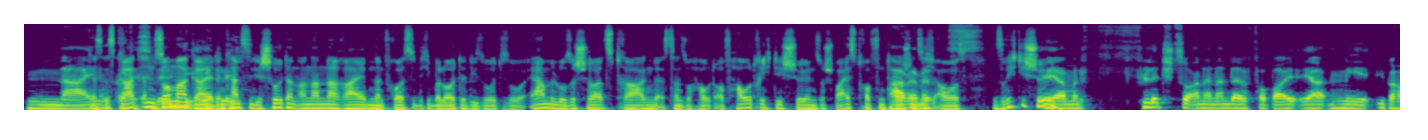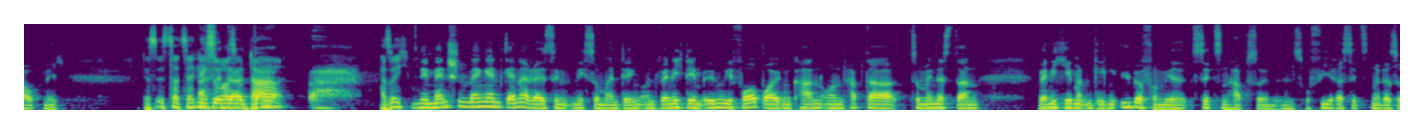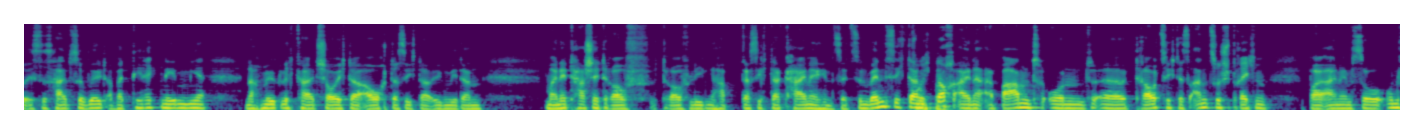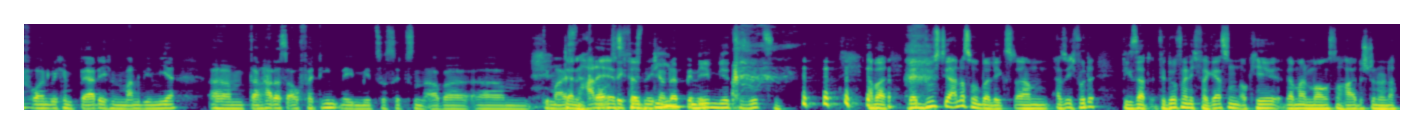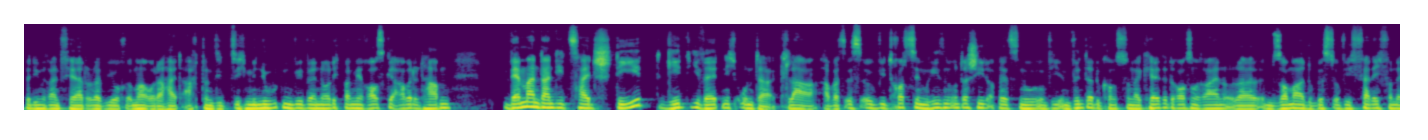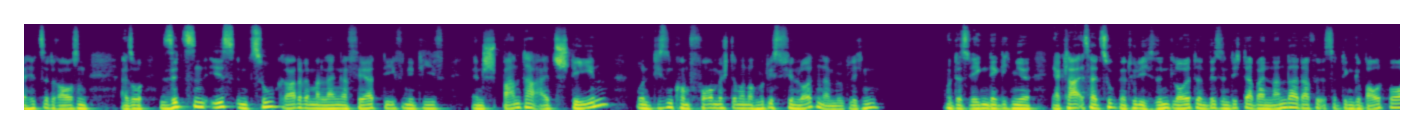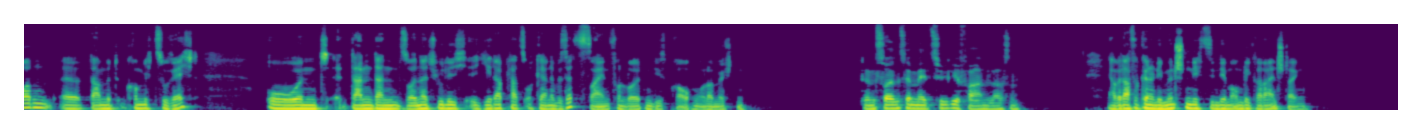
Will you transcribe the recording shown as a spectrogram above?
Nein. Das ist gerade im Sommer geil. Dann kannst du die Schultern aneinander reiben. Dann freust du dich über Leute, die so, die so ärmellose Shirts tragen. Da ist dann so Haut auf Haut richtig schön. So Schweißtropfen tauschen sich aus. Das ist richtig schön. Ja, man flitscht so aneinander vorbei. Ja, nee, überhaupt nicht. Das ist tatsächlich also sowas. Da, und da, da, also ich. Nee, Menschenmengen generell sind nicht so mein Ding. Und wenn ich dem irgendwie vorbeugen kann und hab da zumindest dann, wenn ich jemanden gegenüber von mir sitzen hab, so in, in so Vierer sitzen oder so, ist es halb so wild. Aber direkt neben mir, nach Möglichkeit schaue ich da auch, dass ich da irgendwie dann meine Tasche drauf, drauf liegen habe, dass sich da keiner hinsetzt. Und wenn sich dann Furchtbar. doch einer erbarmt und äh, traut sich das anzusprechen bei einem so unfreundlichen, bärtigen Mann wie mir, ähm, dann hat er es auch verdient, neben mir zu sitzen. Aber ähm, die meisten dann hat er es sich verdient, das nicht und da bin neben ich mir zu sitzen. Aber wenn du es dir andersrum überlegst, ähm, also ich würde, wie gesagt, wir dürfen ja nicht vergessen, okay, wenn man morgens eine halbe Stunde nach Berlin reinfährt oder wie auch immer, oder halt 78 Minuten, wie wir neulich bei mir rausgearbeitet haben, wenn man dann die Zeit steht, geht die Welt nicht unter, klar. Aber es ist irgendwie trotzdem ein Riesenunterschied, ob jetzt nur irgendwie im Winter, du kommst von der Kälte draußen rein oder im Sommer, du bist irgendwie fertig von der Hitze draußen. Also sitzen ist im Zug, gerade wenn man länger fährt, definitiv entspannter als stehen. Und diesen Komfort möchte man noch möglichst vielen Leuten ermöglichen. Und deswegen denke ich mir, ja klar ist halt Zug, natürlich sind Leute ein bisschen dichter beieinander, dafür ist das Ding gebaut worden, äh, damit komme ich zurecht. Und dann, dann soll natürlich jeder Platz auch gerne besetzt sein von Leuten, die es brauchen oder möchten. Dann sollen sie mehr Züge fahren lassen. Ja, aber dafür können die Menschen nicht in dem Augenblick gerade einsteigen.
